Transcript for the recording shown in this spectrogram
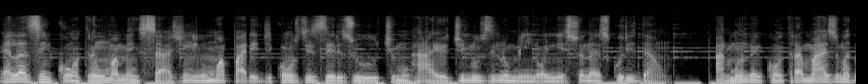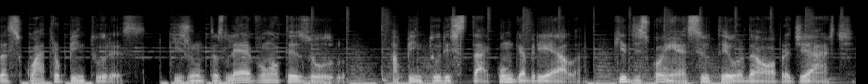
Elas encontram uma mensagem em uma parede com os dizeres o último raio de luz ilumina o início na escuridão. Armando encontra mais uma das quatro pinturas, que juntas levam ao tesouro. A pintura está com Gabriela, que desconhece o teor da obra de arte.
